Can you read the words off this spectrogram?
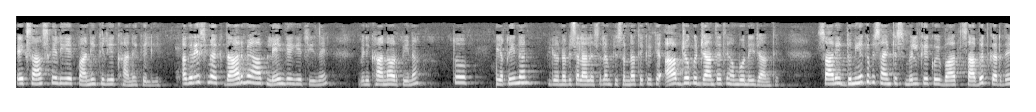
ایک سانس کے لیے، ایک پانی کے لیے کھانے کے لیے۔ اگر اس میں اقدار میں آپ لیں گے یہ چیزیں یعنی کھانا اور پینا، تو یقیناً جو نبی صلی اللہ علیہ وسلم کی سنت ہے، کیونکہ آپ جو کچھ جانتے تھے، ہم وہ نہیں جانتے۔ ساری دنیا کے بھی سائنٹسٹ مل کے کوئی بات ثابت کر دیں،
